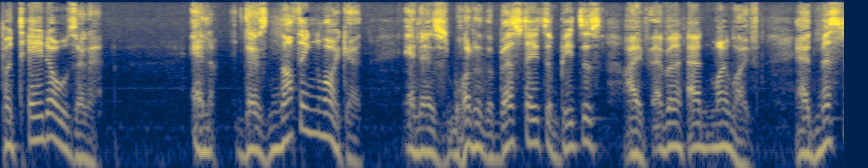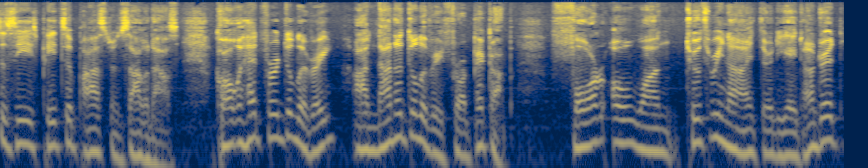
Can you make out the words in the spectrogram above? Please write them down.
potatoes in it. And there's nothing like it. And It is one of the best tastes of pizzas I've ever had in my life. At Mr. Z's Pizza, Pasta, and Salad House. Call ahead for a delivery, uh, not a delivery, for a pickup. 401 239 3800.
